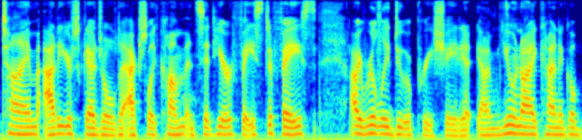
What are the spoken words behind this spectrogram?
time out of your schedule to actually come and sit here face to face, I really do appreciate it. Um, you and I kind of go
